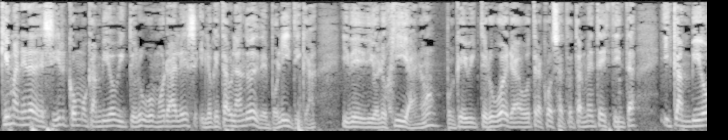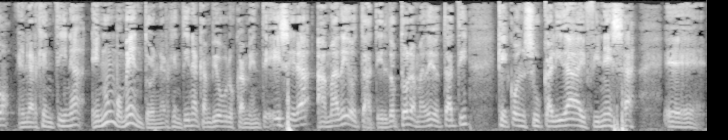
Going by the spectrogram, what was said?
qué manera de decir cómo cambió Víctor Hugo Morales y lo que está hablando es de política y de ideología, ¿no? Porque Víctor Hugo era otra cosa totalmente distinta y cambió en la Argentina, en un momento en la Argentina cambió bruscamente. Ese era Amadeo Tati, el doctor Amadeo Tati, que con su calidad y fineza eh,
